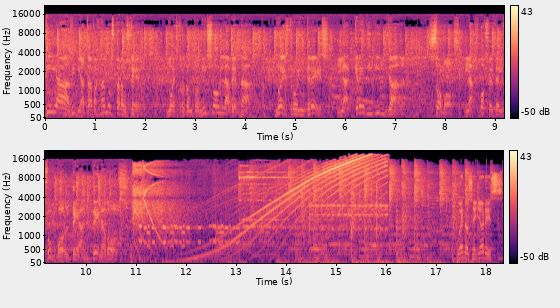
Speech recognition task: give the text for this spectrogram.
Día a día trabajamos para usted. Nuestro compromiso, la verdad. Nuestro interés, la credibilidad. Somos las voces del fútbol de Antena 2. Bueno, señores,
